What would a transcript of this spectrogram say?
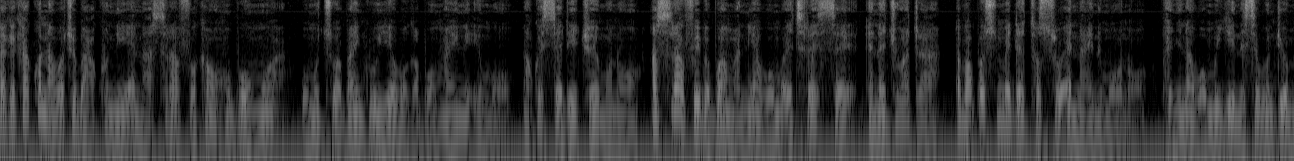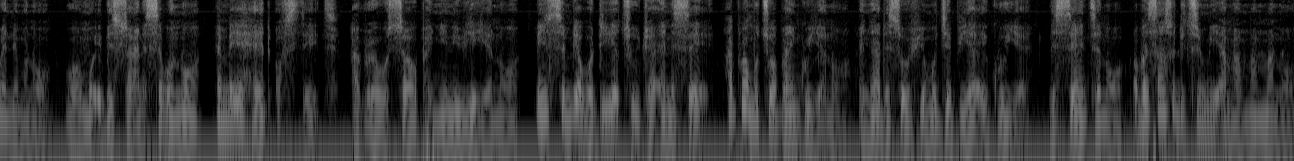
ɛkeka kɔ na wɔtwe baako ni ɛna asraafoɔ ka wɔn ho bɔɔ mu a wɔn tu aban guiɛ wɔ gabɔnman no mu. Na kwasia de atwa mu no asraafoɔ yi bɛbɔ amane a wɔn kyerɛ sɛ ɛnɛ dwoada ɛbabɔ so mɛdɛ ɛtɔ so ɛnan no mu no panyin a wɔn yie ne sɛ wɔn di wɔn anim no wɔn ebisua ne sɛ wɔn ɛmɛyɛ head of state. Aberɛ wɔsua ɔpanyin no wieɛ no nsɛm bi a wɔde yɛto dwa ɛne sɛ aberɛ a wɔtu aban guiɛ no ɛnyɛ ade sɛ ohwie mogya bia eguiɛ ne sɛnti no ɔbɛsan so de tumi ama mama no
